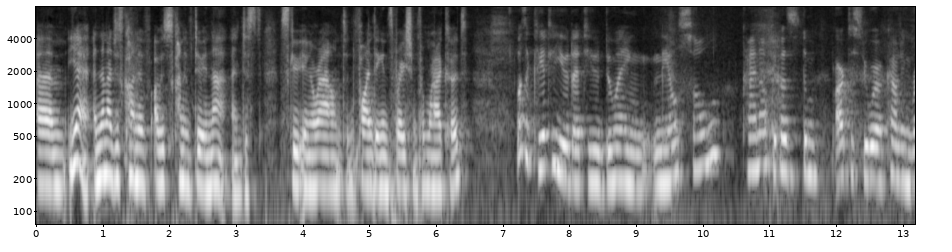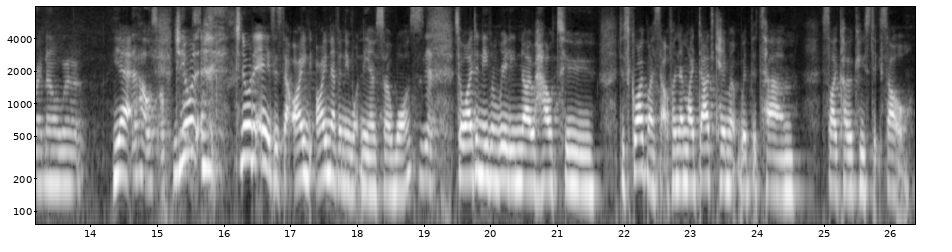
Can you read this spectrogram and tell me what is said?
um, yeah, and then I just kind of I was just kind of doing that and just scooting around and finding inspiration from where I could. Was it clear to you that you're doing neo soul, kind of? Because the artists you were counting right now were Yeah. the house of Do you know what? do you know what it is? Is that I I never knew what neo soul was. Yes. So I didn't even really know how to describe myself. And then my dad came up with the term psychoacoustic soul,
